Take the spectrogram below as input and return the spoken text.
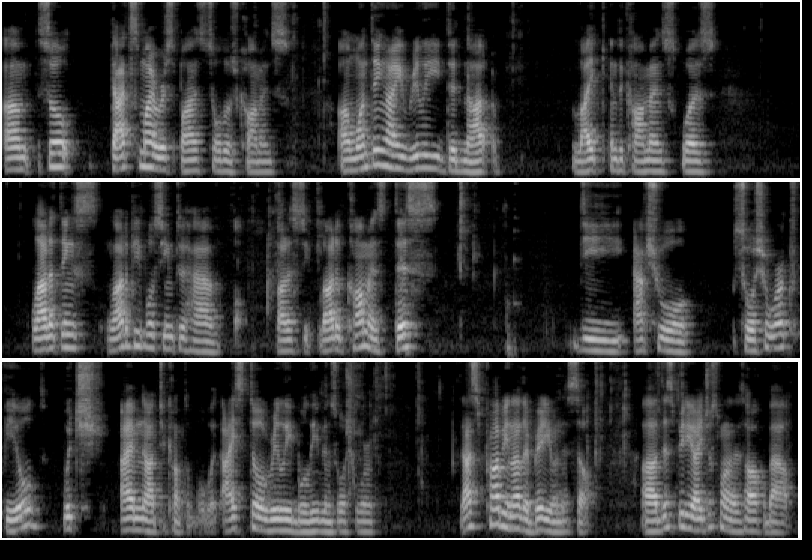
Um, so that's my response to all those comments. Um, one thing I really did not like in the comments was a lot of things. A lot of people seem to have lot of lot of comments This the actual social work field, which I'm not too comfortable with. I still really believe in social work. That's probably another video in itself. Uh, this video, I just wanted to talk about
